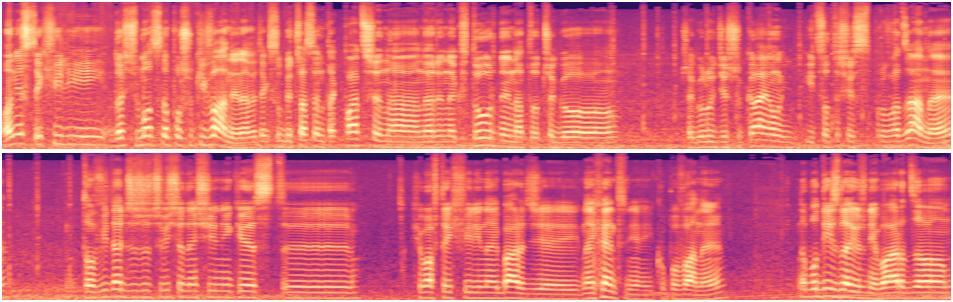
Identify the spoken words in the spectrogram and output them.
On jest w tej chwili dość mocno poszukiwany, nawet jak sobie czasem tak patrzę na, na rynek wtórny, na to, czego, czego ludzie szukają i, i co też jest sprowadzane, to widać, że rzeczywiście ten silnik jest yy, chyba w tej chwili najbardziej, najchętniej kupowany. No bo diesle już nie bardzo,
